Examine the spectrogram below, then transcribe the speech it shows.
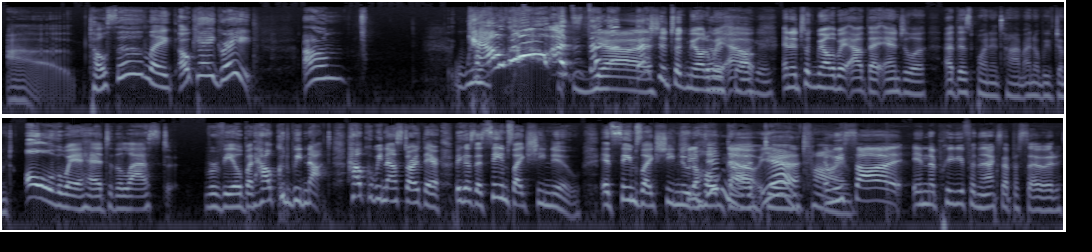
Uh, Tulsa, like, okay, great. Um, Cal, though? I- that, Yeah. that, that shit took me all the That way out. shocking. And it took me all the way out that Angela, at this point in time, I know we've jumped all the way ahead to the last reveal, but how could we not? How could we not start there? Because it seems like she knew. It seems like she knew She the whole know, goddamn yeah. time. And we saw in the preview for the next episode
